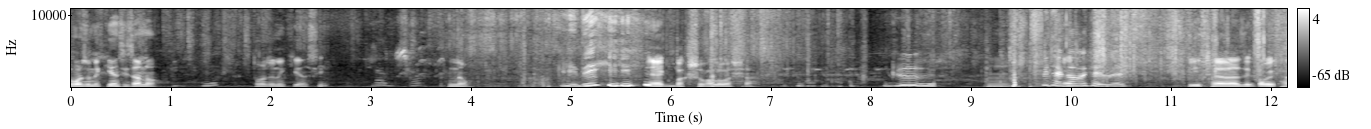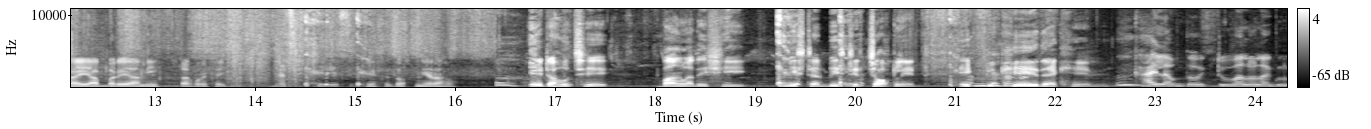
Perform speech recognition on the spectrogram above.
তোমার জন্য কি আনছি জানো? তোমার জন্য কি আনছি? নাও। কি দেখি? এক বাক্স ভালোবাসা। গুড। পিঠা কবে খাইবে? পিঠা যে কবে খাই? আব্বারে আনি তারপরে খাই। আচ্ছা ঠিক আছে। যত্ন রাখো। এটা হচ্ছে বাংলাদেশি মিস্টার বিস্টের চকলেট। একটু খেয়ে দেখেন। খাইলাম তো একটু ভালো লাগল।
